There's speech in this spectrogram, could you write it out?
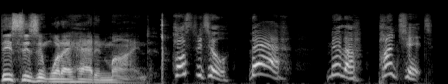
this isn't what I had in mind. Hospital! There! Miller, punch it!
